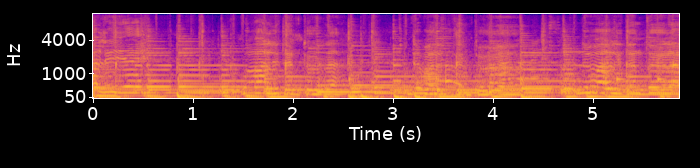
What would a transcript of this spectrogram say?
kubali ye kubali tentola kubali tentola kubali tentola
